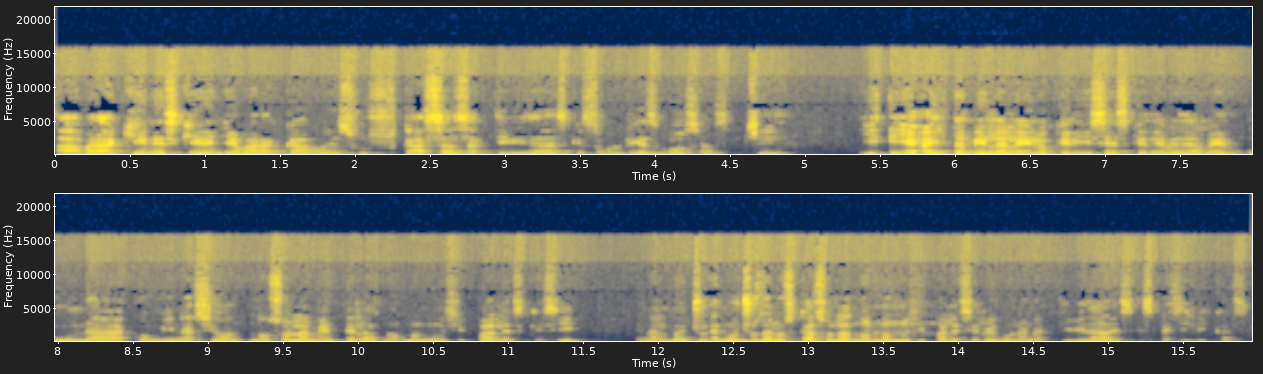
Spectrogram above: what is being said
habrá quienes quieren llevar a cabo en sus casas actividades que son riesgosas. Sí. Y, y, ahí también la ley lo que dice es que debe de haber una combinación, no solamente las normas municipales, que sí, en, en muchos de los casos las normas municipales sí regulan actividades específicas.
